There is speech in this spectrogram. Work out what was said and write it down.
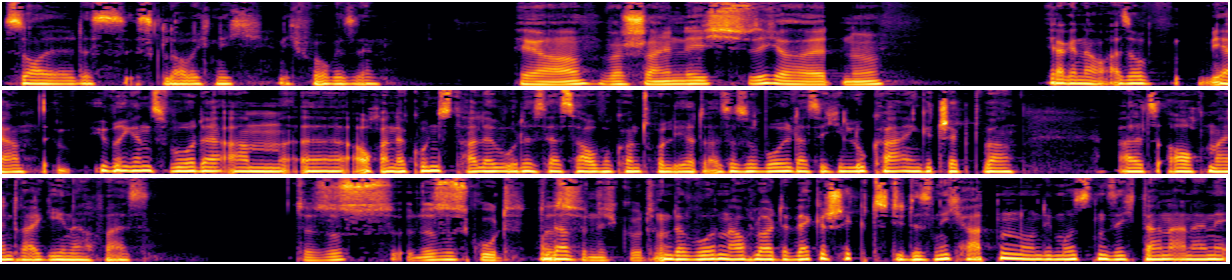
soll, das ist, glaube ich, nicht, nicht vorgesehen. Ja, wahrscheinlich Sicherheit, ne? Ja, genau. Also ja, übrigens wurde am äh, auch an der Kunsthalle wurde sehr sauber kontrolliert. Also sowohl, dass ich in Luca eingecheckt war, als auch mein 3G-Nachweis. Das ist, das ist gut. Und Das da- finde ich gut. Und da wurden auch Leute weggeschickt, die das nicht hatten und die mussten sich dann an einer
